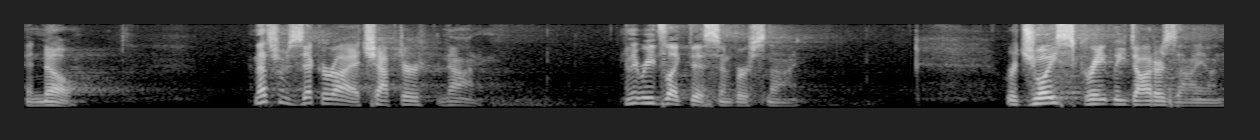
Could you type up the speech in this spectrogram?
and know. And that's from Zechariah chapter 9. And it reads like this in verse 9 Rejoice greatly, daughter Zion.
